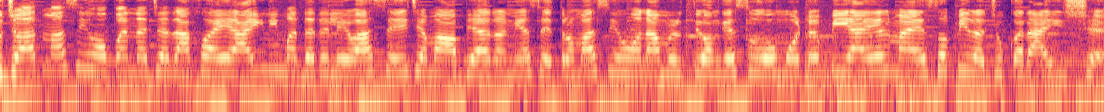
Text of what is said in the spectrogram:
ગુજરાતમાં સિંહો પર નજર રાખવા એઆઈની મદદ લેવાશે, જેમાં અભયારણ્ય ક્ષેત્રોમાં સિંહોના મૃત્યુ અંગે સુઓ મોટો પીઆઈએલમાં એસઓપી રજૂ કરાઈ છે.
